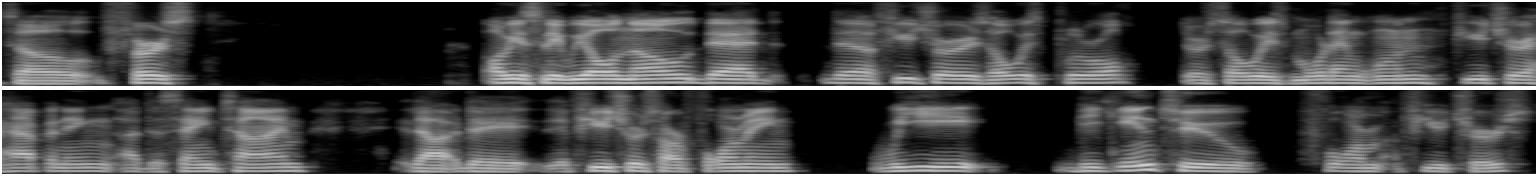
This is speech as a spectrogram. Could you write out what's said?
So first, obviously we all know that the future is always plural. There's always more than one future happening at the same time. The, the, the futures are forming. We begin to form futures.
